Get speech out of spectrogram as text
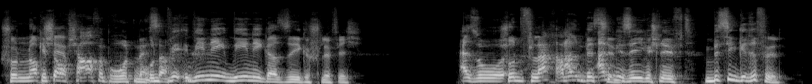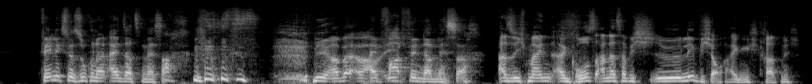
Schon noch Gibt auch schärfer. scharfe Und Brotmesser. we wenig, weniger sägeschliffig. also Schon flach, aber an, ein bisschen. angesägeschlifft. Ein bisschen geriffelt. Felix, wir suchen ein Einsatzmesser. Nee, aber, aber Ein Pfadfindermesser. Also ich meine, äh, groß anders habe ich, äh, lebe ich auch eigentlich gerade nicht.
